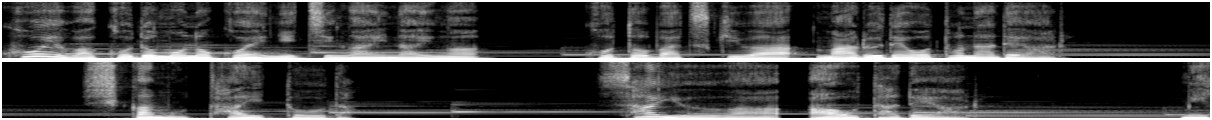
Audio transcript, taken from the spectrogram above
声は子供の声に違いないが、言葉つきはまるで大人である。しかも対等だ。左右は青田である。道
